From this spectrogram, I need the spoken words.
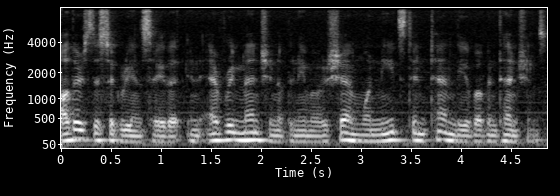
Others disagree and say that in every mention of the name of Hashem, one needs to intend the above intentions.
